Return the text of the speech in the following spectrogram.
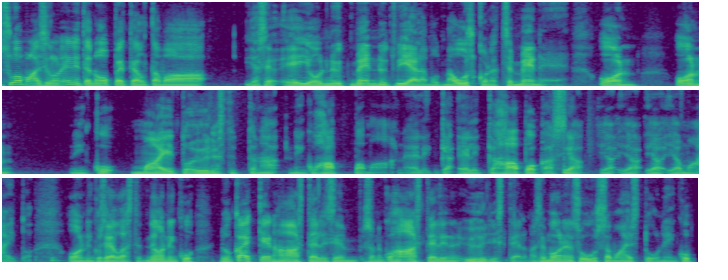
suomalaisilla on eniten opeteltavaa, ja se ei ole nyt mennyt vielä, mutta mä uskon, että se menee, on, on niin kuin maito yhdistyttynä niin kuin happamaan, eli hapokas ja, ja, ja, ja, ja maito on niin kuin sellaista, että ne on, niin kuin, ne on kaikkein haasteellisen, se on niin kuin haasteellinen yhdistelmä. Se monen suussa maistuu niin kuin,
